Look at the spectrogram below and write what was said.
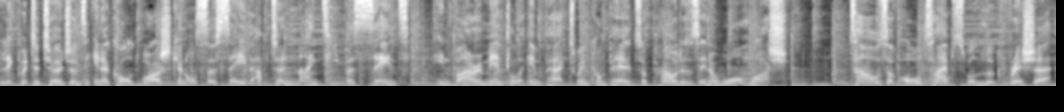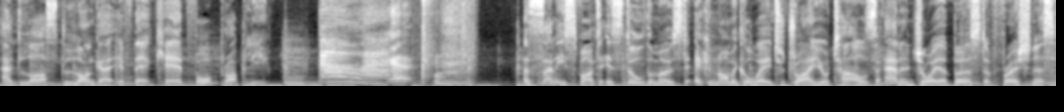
liquid detergents in a cold wash can also save up to 90% environmental impact when compared to powders in a warm wash? Towels of all types will look fresher and last longer if they're cared for properly. Yeah. A sunny spot is still the most economical way to dry your towels and enjoy a burst of freshness.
